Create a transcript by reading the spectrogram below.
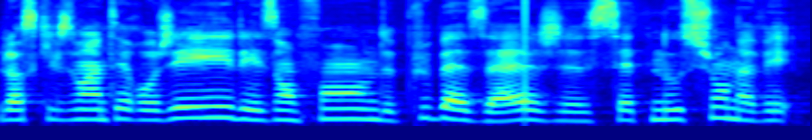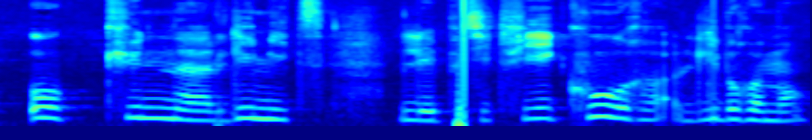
Lorsqu'ils ont interrogé les enfants de plus bas âge, cette notion n'avait aucune limite. Les petites filles courent librement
